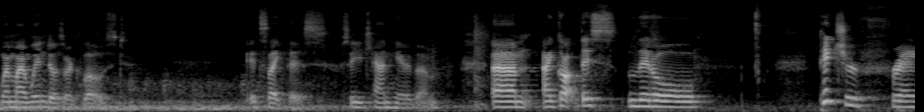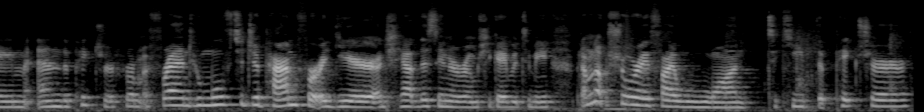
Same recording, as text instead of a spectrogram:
when my windows are closed it's like this, so you can hear them. Um, I got this little picture frame and the picture from a friend who moved to Japan for a year and she had this in her room. She gave it to me, but I'm not sure if I want to keep the picture,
